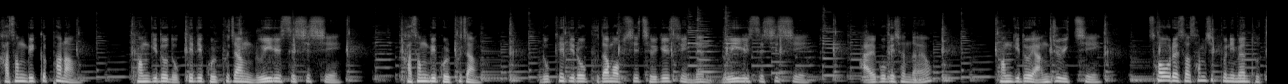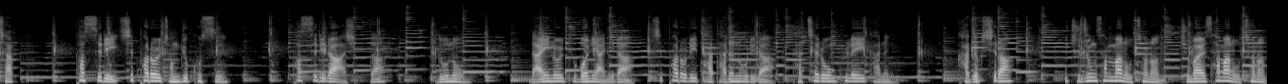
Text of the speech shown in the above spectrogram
가성비 끝판왕 경기도 노케디 골프장 루이힐스 CC 가성비 골프장 노케디로 부담 없이 즐길 수 있는 루이힐스 CC 알고 계셨나요? 경기도 양주 위치 서울에서 30분이면 도착. 파3 18홀 정규 코스. 파3라 아쉽다. 노노. 나인홀 두 번이 아니라 18홀이 다 다른 홀이라 다채로운 플레이 가능. 가격 실화? 주중 35,000원 주말 45,000원.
